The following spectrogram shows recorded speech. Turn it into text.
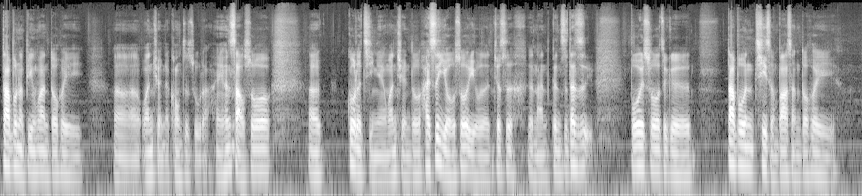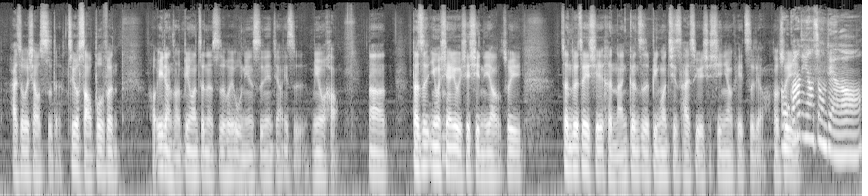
大部分的病患都会呃完全的控制住了，也很少说呃。过了几年，完全都还是有说有人就是很难根治，但是不会说这个大部分七成八成都会还是会消失的，只有少部分或一两成病患真的是会五年十年这样一直没有好。那但是因为现在又有一些新的药，所以针对这些很难根治的病患，其实还是有一些新药可以治疗。我刚刚听到重点喽。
